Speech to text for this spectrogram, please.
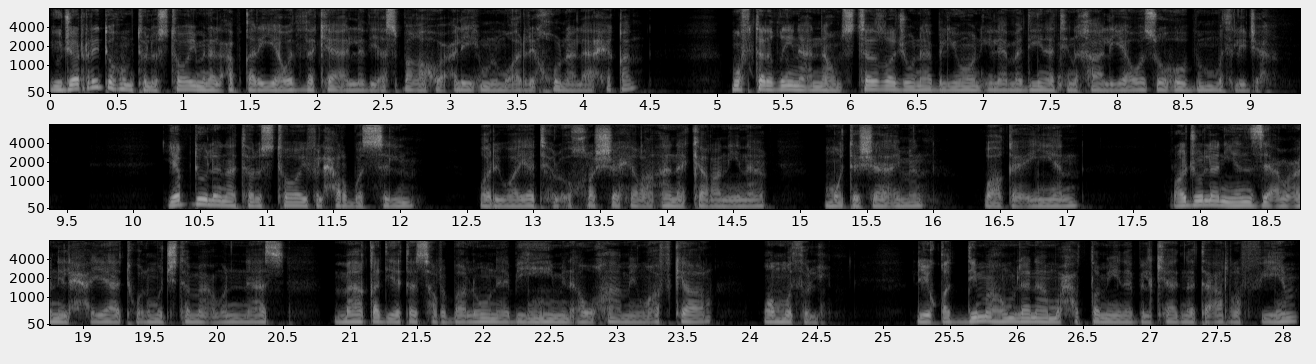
يجردهم تولستوي من العبقرية والذكاء الذي أسبغه عليهم المؤرخون لاحقا مفترضين أنهم استدرجوا نابليون إلى مدينة خالية وسهوب مثلجة. يبدو لنا تولستوي في الحرب والسلم وروايته الأخرى الشهيرة أنا كرنينا متشائما واقعيا رجلا ينزع عن الحياة والمجتمع والناس ما قد يتسربلون به من أوهام وأفكار ومثل ليقدمهم لنا محطمين بالكاد نتعرف فيهم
